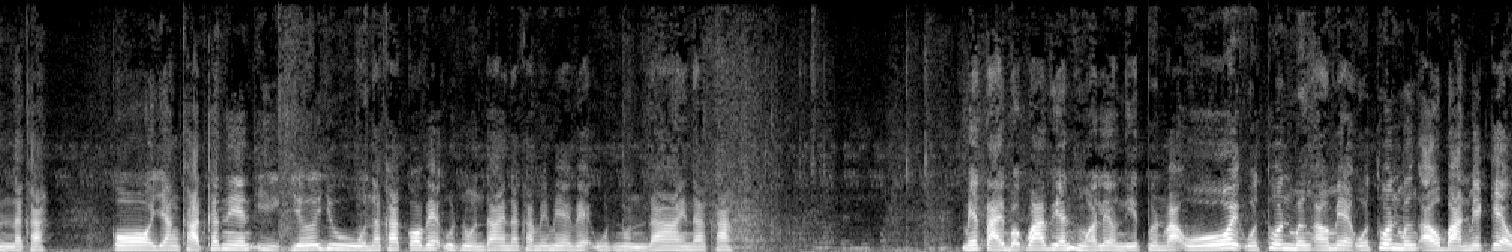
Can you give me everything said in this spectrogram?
นนะคะ ก็ยังขาดคะแนนอีกเยอะอยู่นะคะ ก็แวะอุดหนุนได้นะคะแม่แม่แวะอุดหนุนได้นะคะ แม่ตายบอกว่าเวียนหัวแล้วนิดเพื่อนว่าโอ้ยอดทนมึงเอาแม่อดทนมึงเอาบ้านแม่แก้ว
